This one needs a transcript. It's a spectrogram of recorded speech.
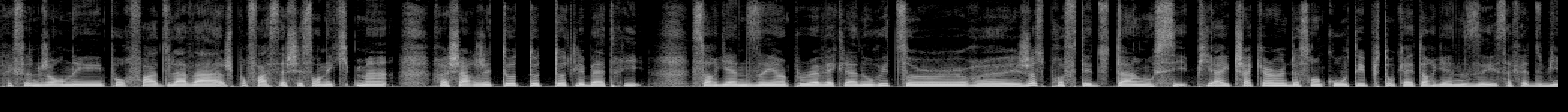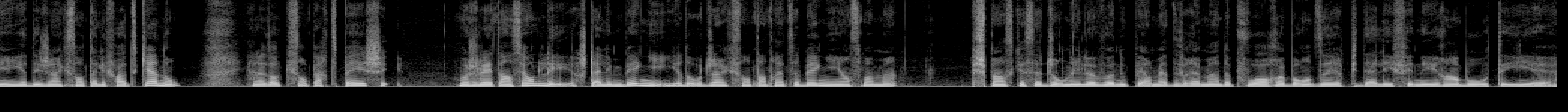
Fait que c'est une journée pour faire du lavage, pour faire sécher son équipement, recharger toutes, toutes, toutes les batteries, s'organiser un peu avec la nourriture, euh, et juste profiter du temps aussi. Puis être chacun de son côté plutôt qu'être organisé, ça fait du bien. Il y a des gens qui sont allés faire du canot. Il y en a d'autres qui sont partis pêcher. Moi, j'ai l'intention de lire. Je suis allée me baigner. Il y a d'autres gens qui sont en train de se baigner en ce moment. Puis je pense que cette journée-là va nous permettre vraiment de pouvoir rebondir puis d'aller finir en beauté euh,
